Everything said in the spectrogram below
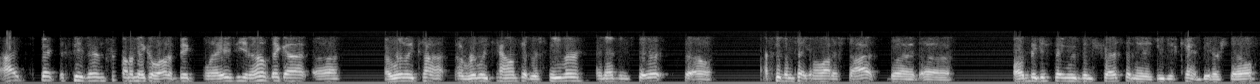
I expect to see them trying to make a lot of big plays. You know, they got uh, a really ta- a really talented receiver in Evan Stewart, so I see them taking a lot of shots, but uh, our biggest thing we've been stressing is we just can't beat ourselves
